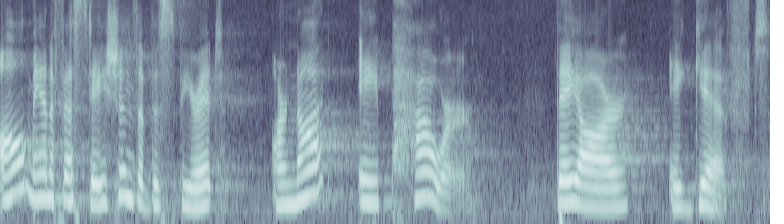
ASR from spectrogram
all manifestations of the Spirit are not a power, they are a gift.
